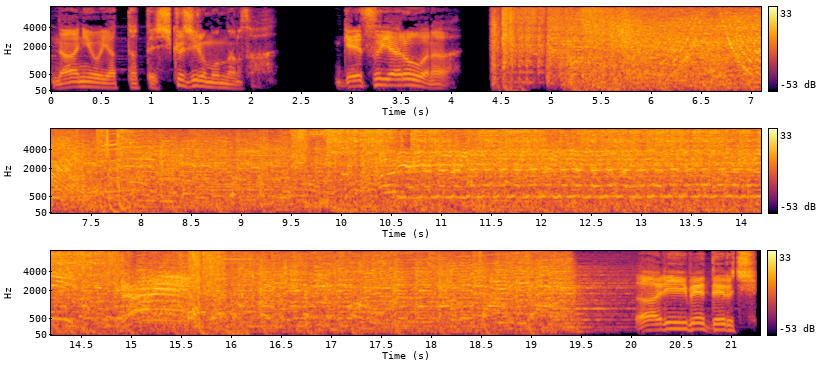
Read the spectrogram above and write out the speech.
何をやったってしくじるもんなのさ。ゲス野郎はな。アリーベ・デルチ。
